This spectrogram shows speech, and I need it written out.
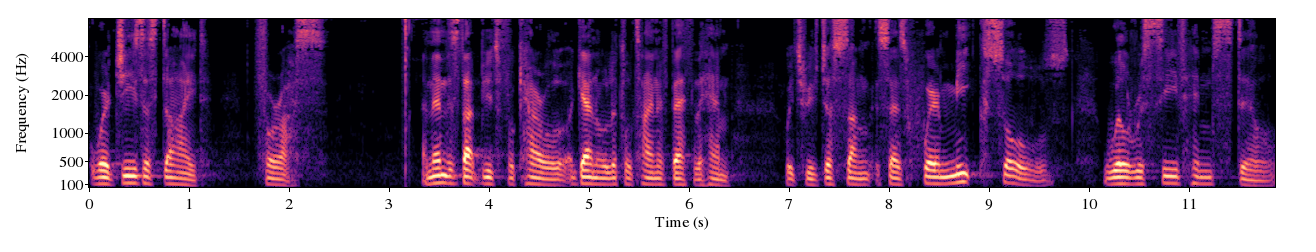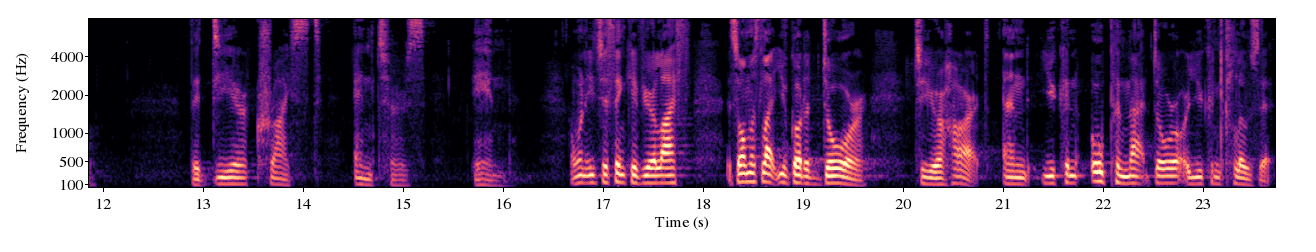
where Jesus died for us. And then there's that beautiful carol, again, O Little Town of Bethlehem, which we've just sung. It says, Where meek souls will receive him still, the dear Christ enters in. I want you to think of your life it's almost like you've got a door to your heart, and you can open that door or you can close it.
